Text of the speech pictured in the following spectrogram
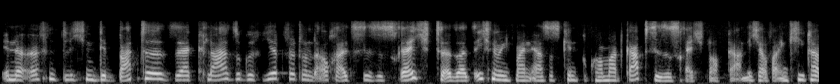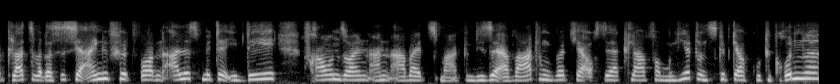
in der öffentlichen Debatte sehr klar suggeriert wird und auch als dieses Recht, also als ich nämlich mein erstes Kind bekommen habe, gab es dieses Recht noch gar nicht auf einen Kita-Platz, aber das ist ja eingeführt worden, alles mit der Idee, Frauen sollen an den Arbeitsmarkt. Und diese Erwartung wird ja auch sehr klar formuliert und es gibt ja auch gute Gründe,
